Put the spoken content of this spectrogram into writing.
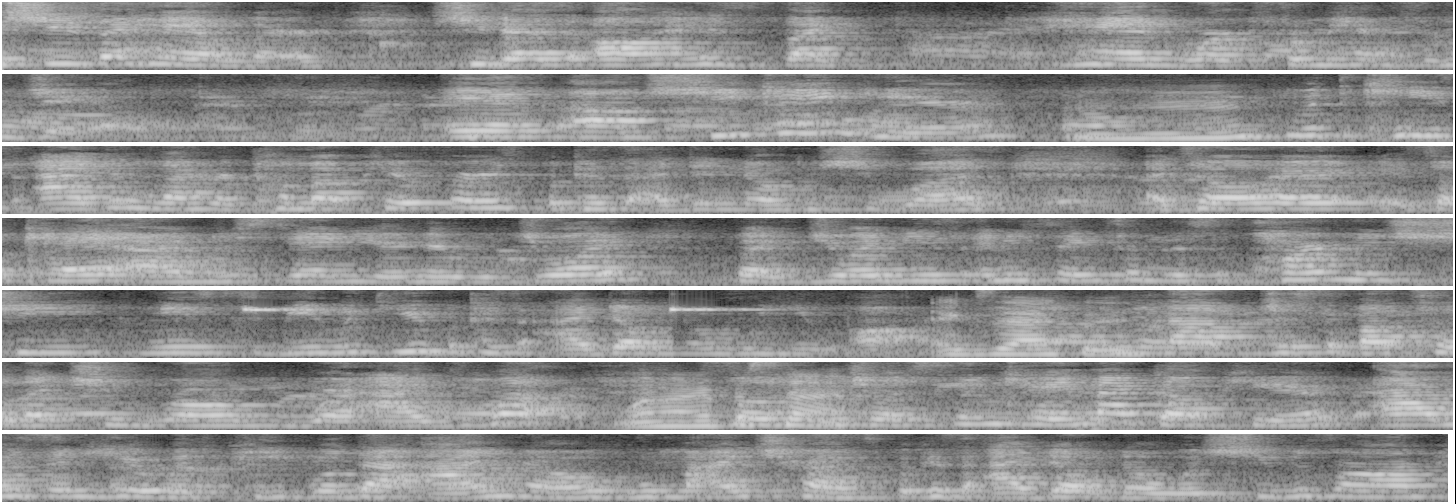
she's a handler. She does all his like handwork from him from jail. And um, she came here with the keys. I didn't let her come up here first because I didn't know who she was. I told her it's okay. I understand you're here with Joy, but if Joy needs anything from this apartment, she needs to be with you because I don't know who you are. Exactly. I'm not just about to let you roam where I dwell. 100%. So then Jocelyn came back up here. I was in here with people that I know, whom I trust, because I don't know what she was on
